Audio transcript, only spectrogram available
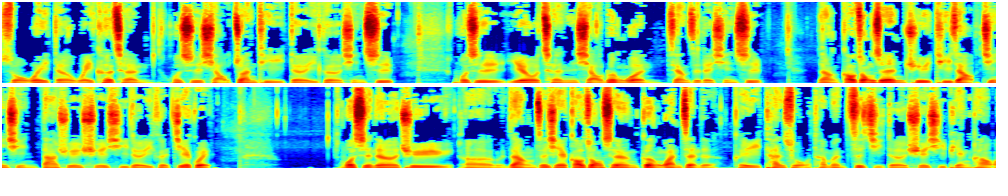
所谓的微课程或是小专题的一个形式，或是也有称小论文这样子的形式。让高中生去提早进行大学学习的一个接轨，或是呢，去呃让这些高中生更完整的可以探索他们自己的学习偏好，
